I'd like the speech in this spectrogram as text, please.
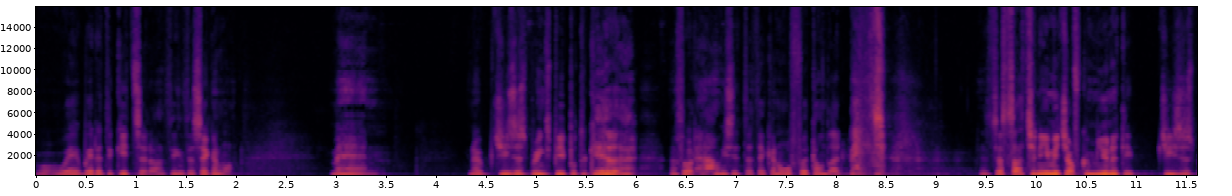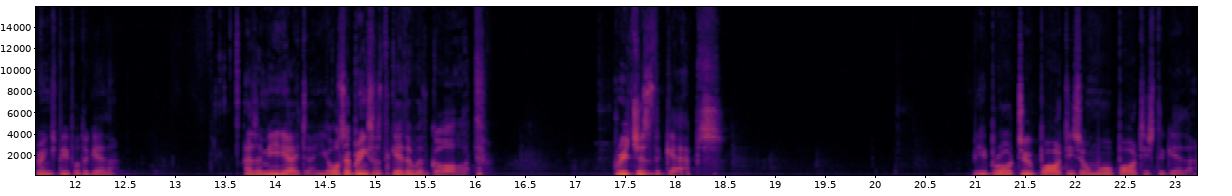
Where, where did the kids sit? I think the second one. Man, you know, Jesus brings people together. I thought, how is it that they can all fit on that bench? it's just such an image of community. Jesus brings people together as a mediator. He also brings us together with God, bridges the gaps. He brought two parties or more parties together.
